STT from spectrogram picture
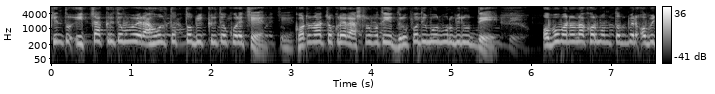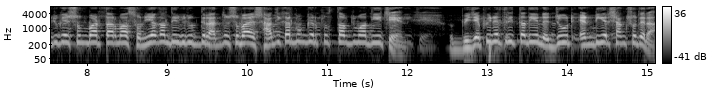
কিন্তু ইচ্ছাকৃতভাবে রাহুল তথ্য বিকৃত করেছেন। ঘটনাচক্রে রাষ্ট্রপতি দ্রৌপদী মুর্মুর বিরুদ্ধে অবমাননাকর মন্তব্যের অভিযোগে সোমবার তার মা সোনিয়া গান্ধীর বিরুদ্ধে রাজ্যসভায় স্বাধিকার ভঙ্গের প্রস্তাব জমা দিয়েছেন। বিজেপি নেতৃত্বাধীন জোট এনডিএর সাংসদেরা।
